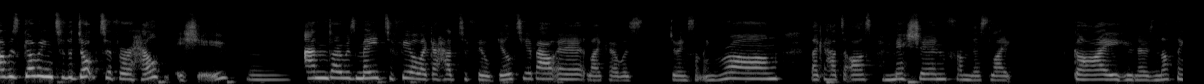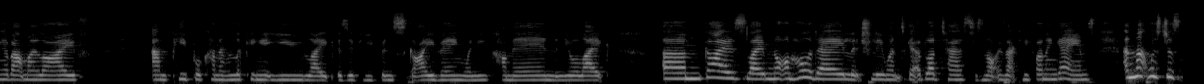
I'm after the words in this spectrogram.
I was going to the doctor for a health issue mm. and I was made to feel like I had to feel guilty about it, like I was doing something wrong, like I had to ask permission from this like guy who knows nothing about my life and people kind of looking at you like as if you've been skiving when you come in and you're like um guys like I'm not on holiday literally went to get a blood test it's not exactly fun and games. And that was just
